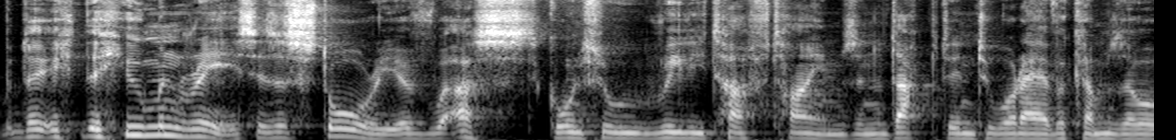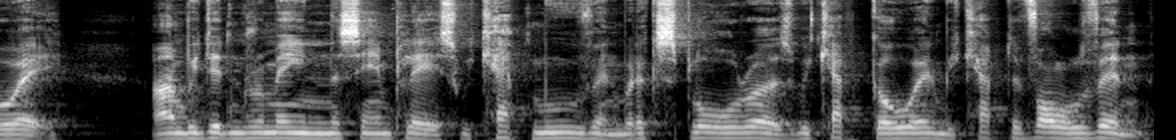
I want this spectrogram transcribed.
the the human race is a story of us going through really tough times and adapting to whatever comes our way. And we didn't remain in the same place. We kept moving. We're explorers. We kept going. We kept evolving.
